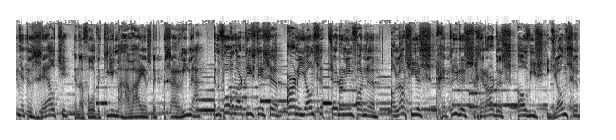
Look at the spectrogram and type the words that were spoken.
met een zeiltje. En daarvoor de Kilima Hawaiians met Sarina. En de volgende artiest is uh, Arne Jansen, pseudoniem van uh, Olassius Gertrudus Gerardus Alwies Jansen.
